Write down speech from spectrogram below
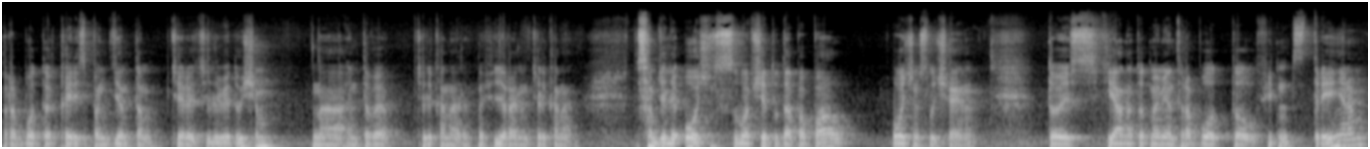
работа корреспондентом-телеведущим на НТВ телеканале, на федеральном телеканале. На самом деле очень вообще туда попал, очень случайно. То есть я на тот момент работал фитнес-тренером,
